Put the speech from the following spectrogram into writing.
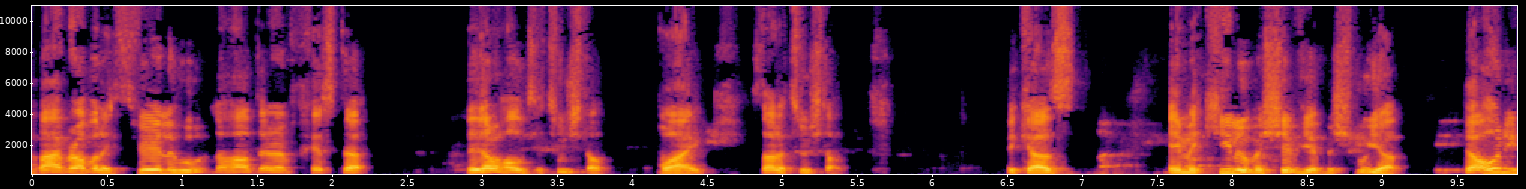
by Bravala Sfilahu the halter of Chisda. They don't hold two shtal. Why? It's not a two shtal because a mekilu b'shivya b'shvuya the only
